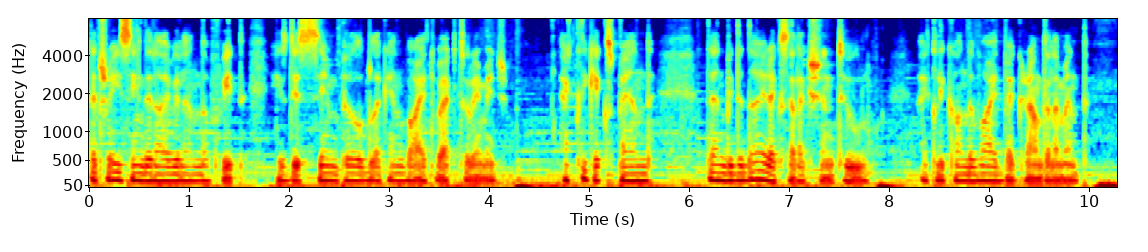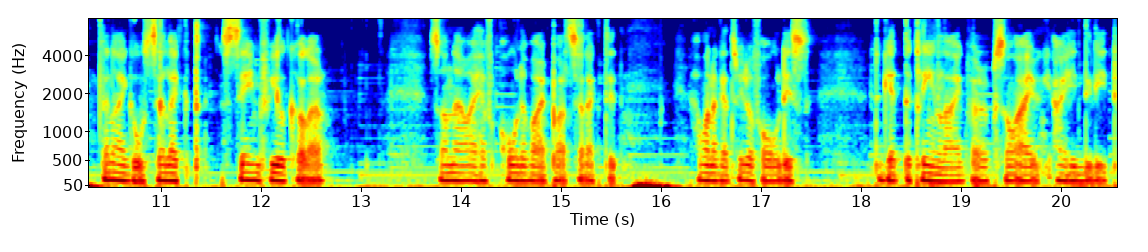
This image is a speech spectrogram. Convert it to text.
the tracing that I will end up with is this simple black and white vector image. I click expand, then with the direct selection tool I click on the white background element. Then I go select same fill color. So now I have all the white parts selected. I want to get rid of all this to get the clean line work, so I, I hit delete.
